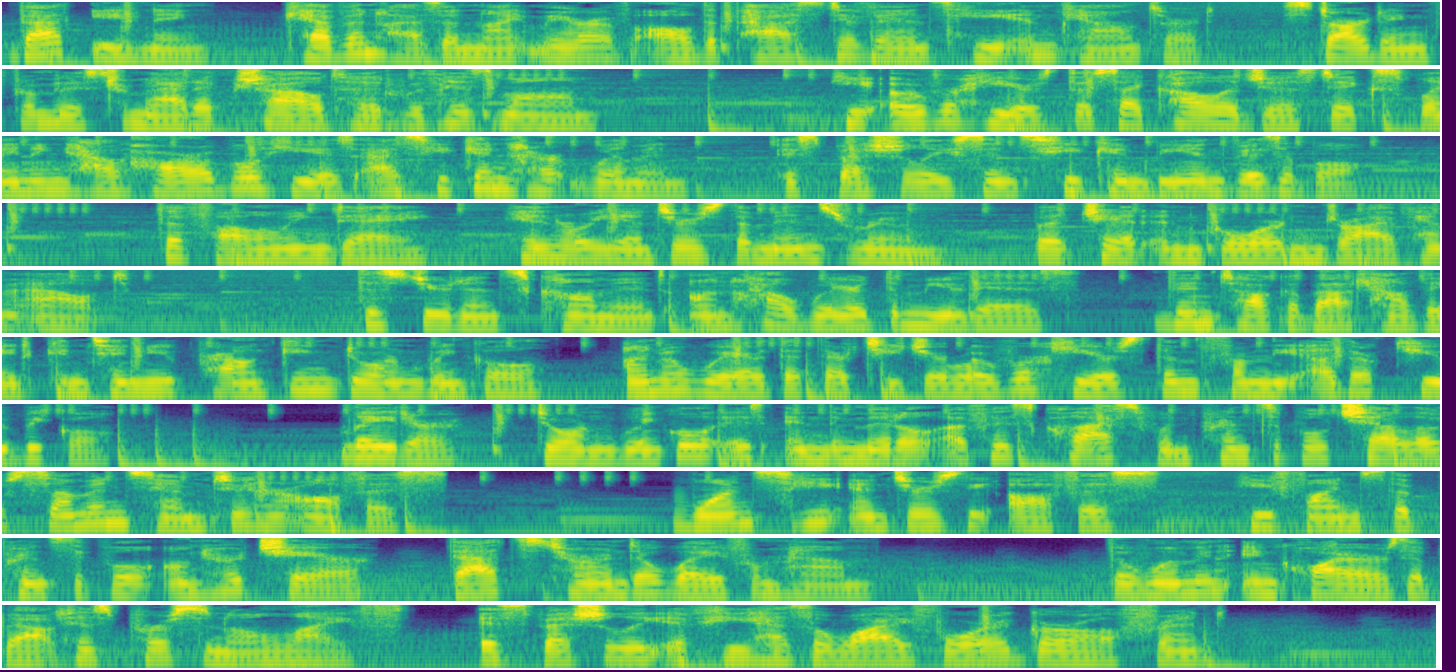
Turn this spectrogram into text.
That evening, Kevin has a nightmare of all the past events he encountered, starting from his traumatic childhood with his mom. He overhears the psychologist explaining how horrible he is as he can hurt women, especially since he can be invisible. The following day, Henry enters the men's room, but Chet and Gordon drive him out. The students comment on how weird the mute is, then talk about how they'd continue pranking Dornwinkle, unaware that their teacher overhears them from the other cubicle. Later, Dornwinkle is in the middle of his class when Principal Cello summons him to her office. Once he enters the office, he finds the principal on her chair, that's turned away from him. The woman inquires about his personal life, especially if he has a wife or a girlfriend.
